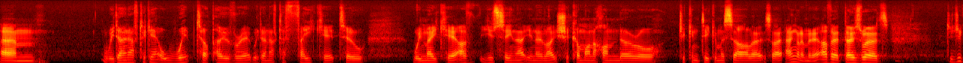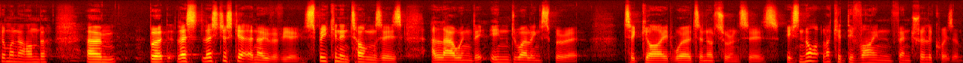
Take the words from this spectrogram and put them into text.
um, we don't have to get whipped up over it. We don't have to fake it till we make it. I've, you've seen that, you know, like Shakamana Honda or chicken tikka masala. It's like, hang on a minute, I've heard those words. Did you come on a Honda? Um, but let's, let's just get an overview. Speaking in tongues is allowing the indwelling spirit to guide words and utterances. It's not like a divine ventriloquism,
